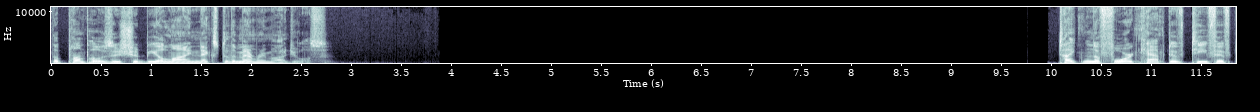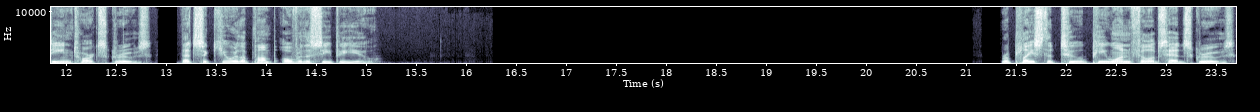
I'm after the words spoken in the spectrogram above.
The pump hoses should be aligned next to the memory modules. Tighten the four captive T15 Torx screws that secure the pump over the CPU. Replace the two P1 Phillips head screws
